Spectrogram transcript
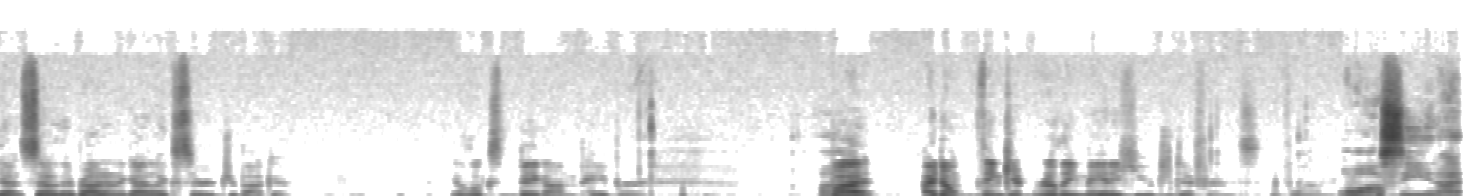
Yeah. So they brought in a guy like Serge Ibaka. It looks big on paper. Well, But I don't think it really made a huge difference for him. well, see, and I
